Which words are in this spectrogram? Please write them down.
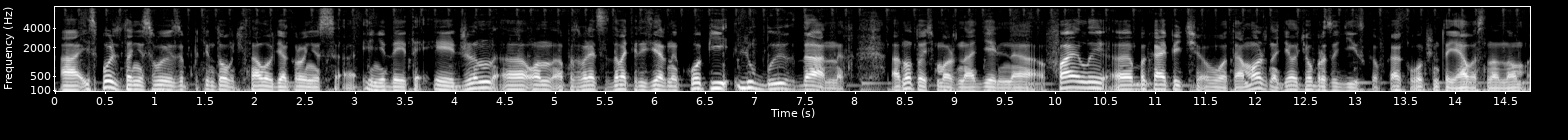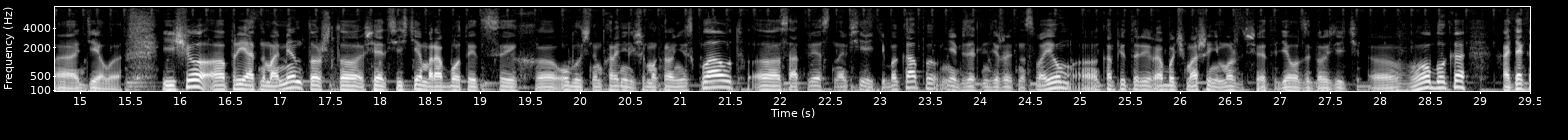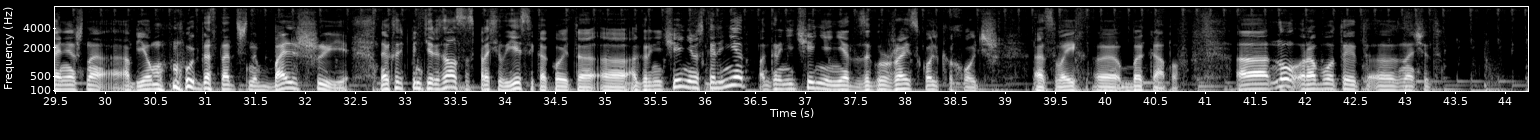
А, используют они свою запатентованную технологию Acronis э, AnyData Agent. Э, он э, позволяет создавать резервные копии любых данных. А, ну, то есть можно отдельно файлы э, бэкапить, вот, а можно делать образы дисков, как, в общем-то, я в основном э, делаю. Еще э, приятный момент, то, что вся эта система работает с э, облачным хранилищем Acronis Cloud. Э, соответственно, все эти бэкапы не обязательно держать на своем э, компьютере, рабочей машине. Можно все это дело загрузить э, в облако. Хотя, конечно, объемы будут достаточно большие. Но я, кстати, поинтересовался, спросил, есть ли какое-то э, ограничение. Вы сказали, нет, ограничения нет, загружай сколько хочешь э, своих э, бэкапов. А, ну, работает, э, значит,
